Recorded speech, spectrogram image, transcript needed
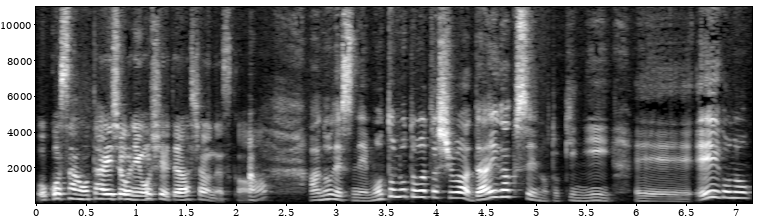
お子さんを対象に教えてらっしゃるんですか？あのですねもともと私は大学生の時に、えー英語の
